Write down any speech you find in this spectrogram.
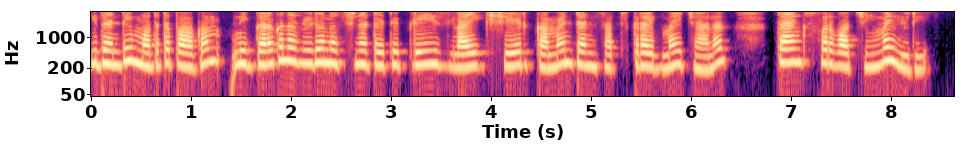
ఇదండి మొదట భాగం. మీకు గనక నా వీడియో నచ్చినట్టయితే please like share comment and subscribe my channel. Thanks for watching my video.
